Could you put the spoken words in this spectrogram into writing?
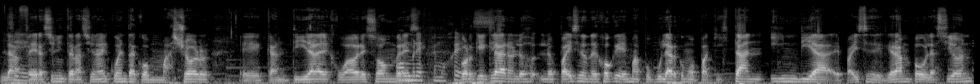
la Sí. Federación Internacional cuenta con mayor eh, cantidad de jugadores hombres. Hombres que mujeres. Porque claro, en los, los países donde el hockey es más popular como Pakistán, India, eh, países de gran población,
